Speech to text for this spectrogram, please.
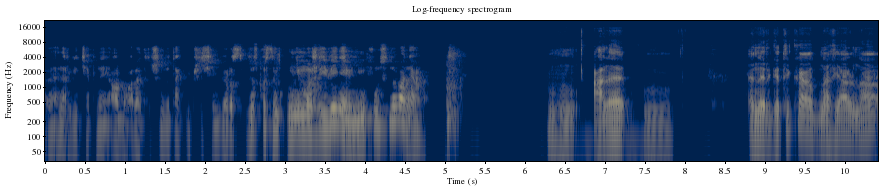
energii cieplnej albo elektrycznej do takich przedsiębiorstw, w związku z tym uniemożliwieniem im funkcjonowania. Mhm, ale mm, energetyka odnawialna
